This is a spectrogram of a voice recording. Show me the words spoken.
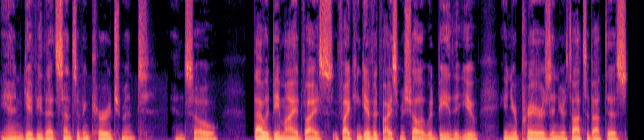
and give you that sense of encouragement. And so that would be my advice. If I can give advice, Michelle, it would be that you, in your prayers and your thoughts about this,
